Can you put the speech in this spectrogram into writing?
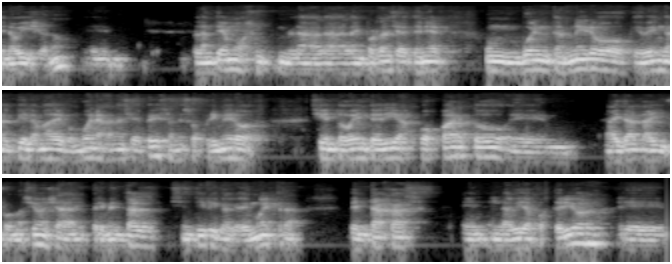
novillo. ¿no? planteamos la, la importancia de tener un buen ternero que venga al pie de la madre con buenas ganancias de peso en esos primeros 120 días post-parto. Eh, hay, data, hay información ya experimental y científica que demuestra ventajas en, la vida posterior. Eh,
